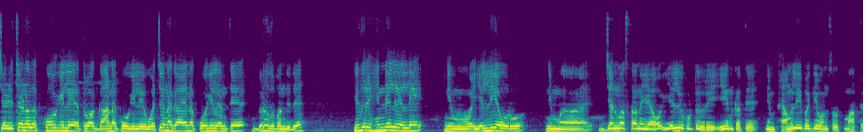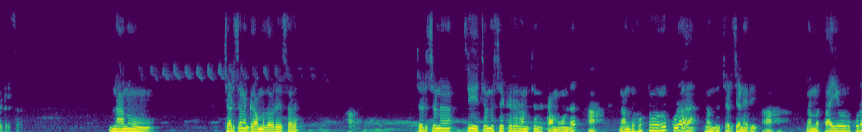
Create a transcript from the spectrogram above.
ಚಳಿಚಣದ ಕೋಗಿಲೆ ಅಥವಾ ಗಾನ ಕೋಗಿಲೆ ವಚನ ಗಾಯನ ಕೋಗಿಲೆ ಅಂತೆ ಬಿರುದು ಬಂದಿದೆ. ಇದರ ಹಿನ್ನೆಲೆಯಲ್ಲಿ ನೀವು ಎಲ್ಲಿಯವರು ನಿಮ್ಮ ಜನ್ಮಸ್ಥಾನ ಯಾವ ಎಲ್ಲಿ ಹುಟ್ಟಿದ್ರಿ ಏನು ಕತೆ ನಿಮ್ಮ ಫ್ಯಾಮಿಲಿ ಬಗ್ಗೆ ಒಂದು ಸ್ವಲ್ಪ ಮಾತಾಡ್ರಿ ಸರ್. ನಾನು ಚಡ್ಚನ ಗ್ರಾಮದವರೇ ಸರ್. ಚಡ್ಚಣ ಶ್ರೀ ಚಂದ್ರಶೇಖರ ರಾಮಚಂದ್ರ ಕಾಮಗೊಂಡ. ಹಾಂ. ನಂದು ಹುಟ್ಟೂರು ಕೂಡ ನಂದು ಚಡ್ಚಣೆ ರೀ. ಹಾಂ ಹಾಂ. ನಮ್ಮ ತಾಯಿಯವರು ಕೂಡ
